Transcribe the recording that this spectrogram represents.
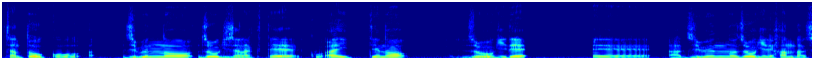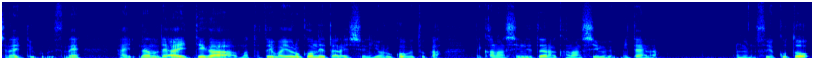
ちゃんとこう自分の定規じゃなくてこう相手の定規で、えー、あ自分の定規で判断しないっていうことですね。はい、なので相手が、まあ、例えば喜んでたら一緒に喜ぶとかで悲しんでたら悲しむみたいな、うん、そういうこと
